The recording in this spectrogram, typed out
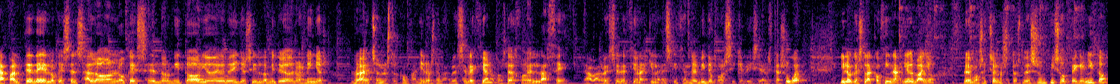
Aparte de lo que es el salón, lo que es el dormitorio de ellos y el dormitorio de los niños, lo ha hecho nuestros compañeros de Barber Selección. Os dejo el enlace a Barber Selección aquí en la descripción del vídeo por si queréis ir a visitar su web. Y lo que es la cocina y el baño lo hemos hecho nosotros. Entonces es un piso pequeñito,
